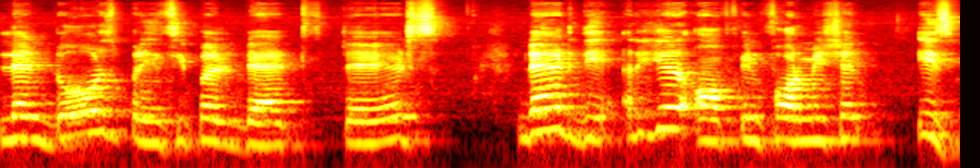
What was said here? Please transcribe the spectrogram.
Landauer's principle that states that the erasure of information is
